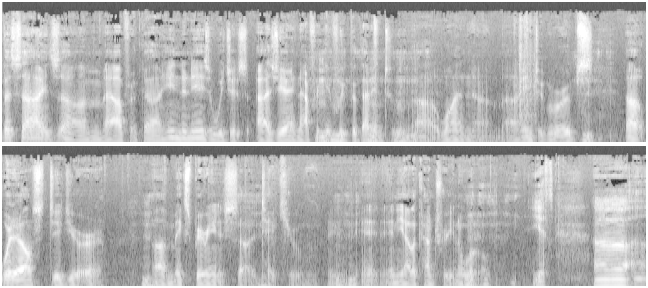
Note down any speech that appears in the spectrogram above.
besides um, Africa, Indonesia, which is Asia and Africa, if we put that into uh, one um, uh, into groups, uh, where else did your um, experience uh, take you? In, in any other country in the world? Yes. Uh,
